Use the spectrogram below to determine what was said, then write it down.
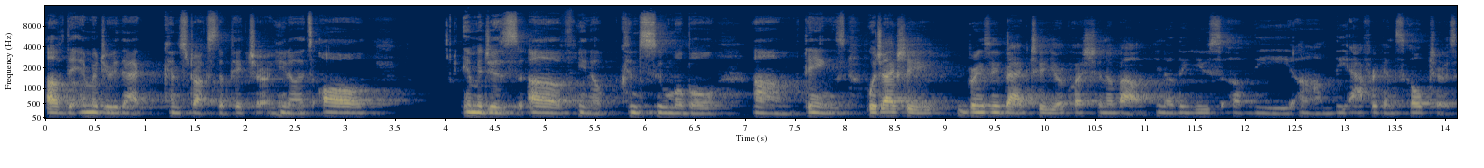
of the imagery that constructs the picture. You know, it's all images of you know consumable um, things, which actually brings me back to your question about you know the use of the um, the African sculptures.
